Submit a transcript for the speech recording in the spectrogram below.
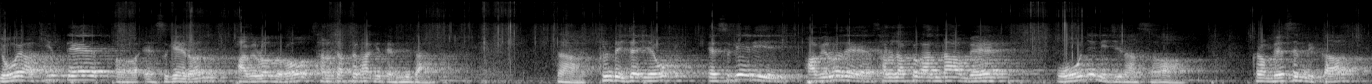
요야김 때 어, 에스겔은 바벨론으로 사로잡혀가게 됩니다. 자, 그런데 이제 요- 에스겔이 바벨론에 사로잡혀 간 다음에 5년이 지나서 그럼 몇 세입니까?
